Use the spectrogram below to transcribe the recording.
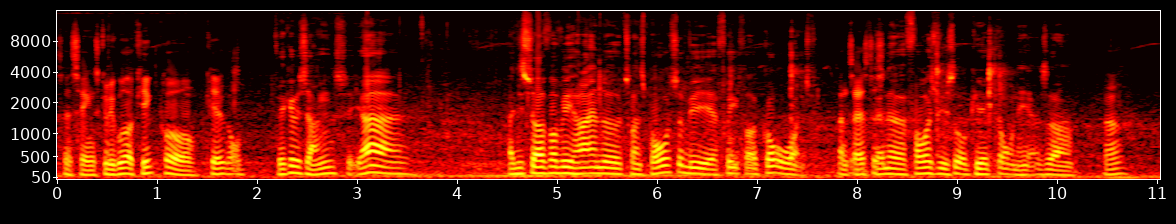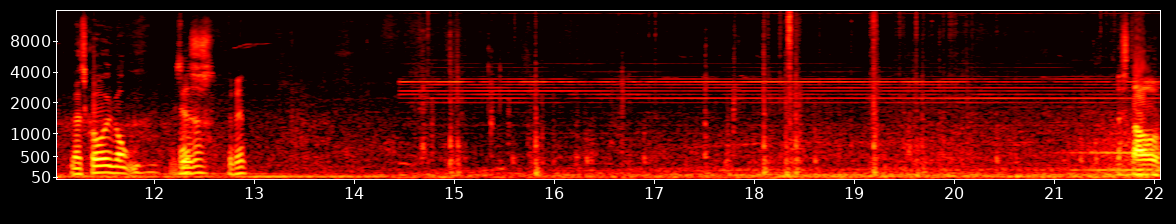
Så jeg tænkte, skal vi gå ud og kigge på kirkegården? Det kan vi sagtens. Jeg har lige sørget for, at vi har noget transport, så vi er fri for at gå rundt. Fantastisk. Den er forholdsvis stor kirkegården her, så Ja. lad os gå i vognen. Yes, det er der er jo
